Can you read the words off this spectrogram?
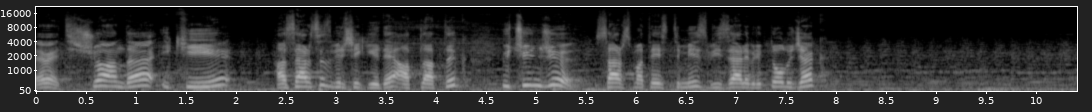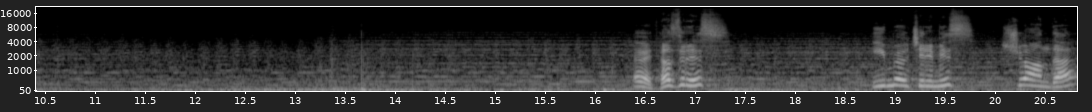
Evet, şu anda ikiyi hasarsız bir şekilde atlattık. Üçüncü sarsma testimiz bizlerle birlikte olacak. Evet, hazırız. İvme ölçerimiz şu anda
